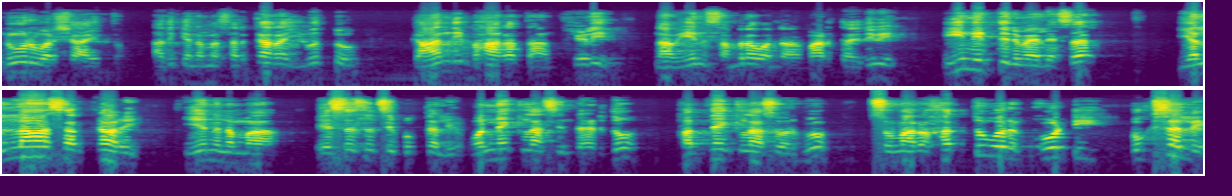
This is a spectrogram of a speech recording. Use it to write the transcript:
ನೂರು ವರ್ಷ ಆಯ್ತು. ಅದಕ್ಕೆ ನಮ್ಮ ಸರ್ಕಾರ ಇವತ್ತು ಗಾಂಧಿ ಭಾರತ ಅಂತ ಹೇಳಿ ನಾವ್ ಏನ್ ಸಂಭ್ರಮವನ್ನ ಮಾಡ್ತಾ ಇದೀವಿ. ಈ ನಿಟ್ಟಿನ ಮೇಲೆ ಸರ್, ಎಲ್ಲಾ ಸರ್ಕಾರಿ, ಏನು ನಮ್ಮ S S L C book ಅಲ್ಲಿ ಒಂದನೇ ಕ್ಲಾಸ್ ಇಂದ ಹಿಡಿದು ಹತ್ತನೇ ಕ್ಲಾಸ್ ವರೆಗೂ ಸುಮಾರು ಹತ್ತೂವರೆ ಕೋಟಿ ಬುಕ್ಸ್ ಅಲ್ಲಿ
